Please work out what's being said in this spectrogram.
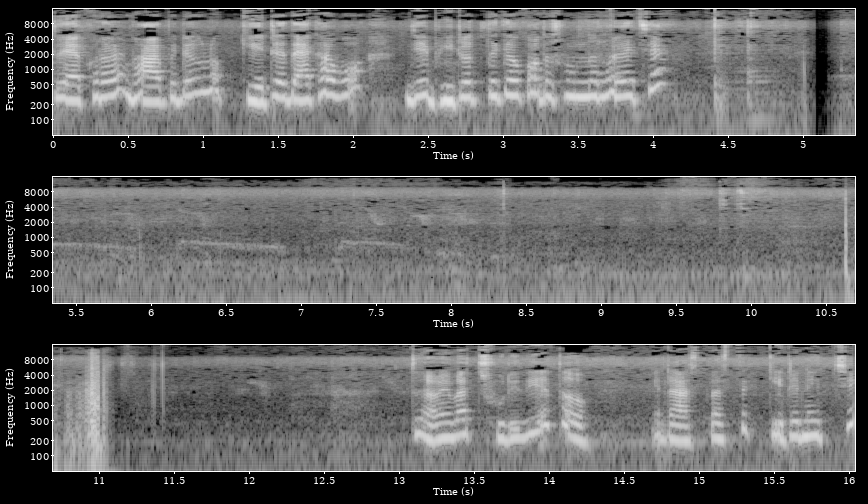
তো এখন আমি ভাবা পিঠেগুলো কেটে দেখাবো যে ভিতর থেকেও কত সুন্দর হয়েছে। তো আমি এবার ছুরি দিয়ে তো এটা আস্তে আস্তে কেটে নিচ্ছি।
